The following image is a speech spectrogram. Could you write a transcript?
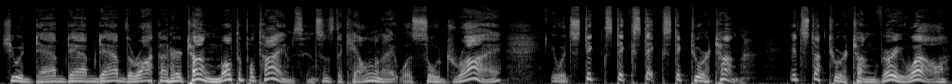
She would dab, dab, dab the rock on her tongue multiple times, and since the kaolinite was so dry, it would stick, stick, stick, stick to her tongue. It stuck to her tongue very well,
